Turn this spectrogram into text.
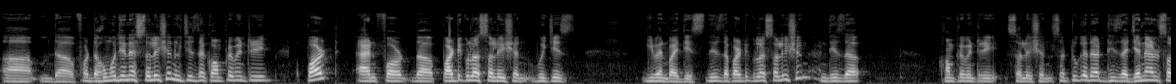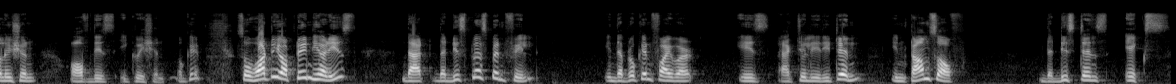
uh, the for the homogeneous solution which is the complementary part and for the particular solution which is given by this this is the particular solution and this is the complementary solution. So, together this is the general solution of this equation. Okay. So, what we obtain here is that the displacement field in the broken fiber is actually written in terms of the distance x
